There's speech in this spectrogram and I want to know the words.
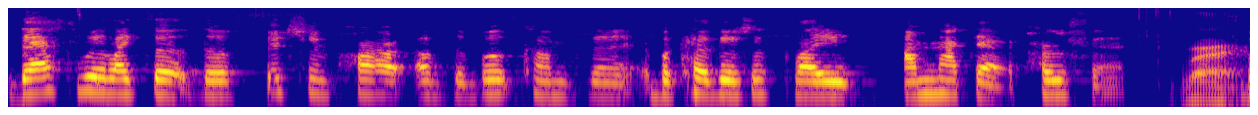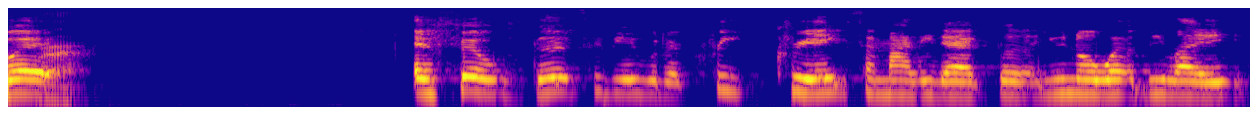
that's where like the the fiction part of the book comes in because it's just like I'm not that person. Right. But right. it feels good to be able to cre- create somebody that could, you know what, be like,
